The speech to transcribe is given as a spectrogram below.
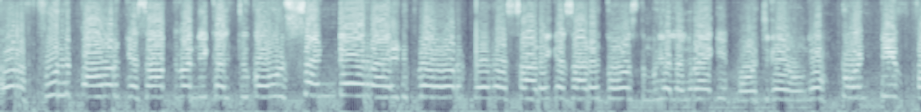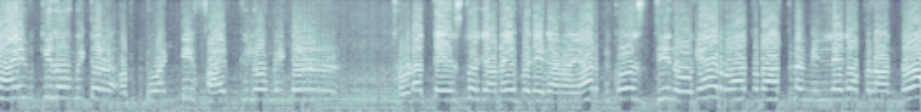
और फुल पावर के साथ मैं निकल चुका हूँ संडे राइड पे और मेरे सारे के सारे दोस्त मुझे लग रहा है कि पहुँच गए होंगे। 25 किलोमीटर, अब 25 किलोमीटर थोड़ा तेज तो जाना ही पड़ेगा ना यार बिकॉज़ दिन हो गया, रात रात में मिलने का प्लान था।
